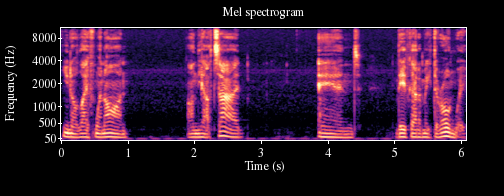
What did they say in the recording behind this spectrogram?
you know life went on on the outside and they've got to make their own way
